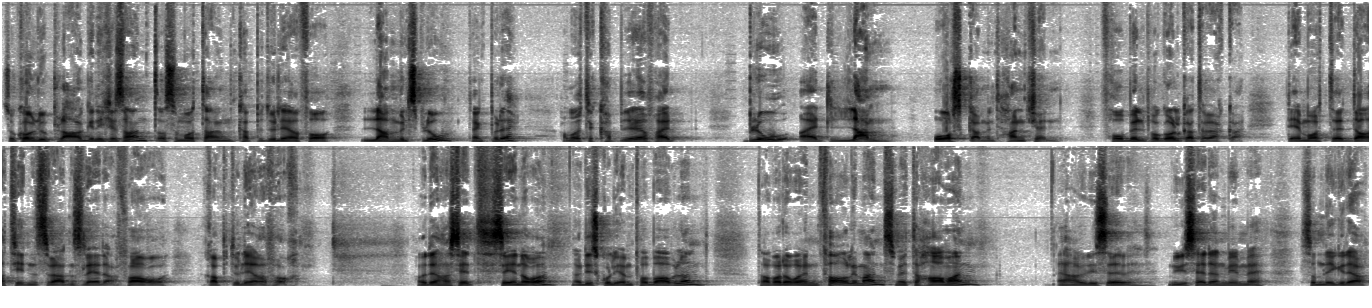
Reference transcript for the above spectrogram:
Så kom det jo plagen, ikke sant? og så måtte han kapitulere for lammets blod. Tenk på det. Han måtte kapitulere for et blod av et lam, årsgammelt hannkjønn. Forbilde på Golgata-verka. Det måtte datidens verdensleder, farao, kapitulere for. Og det har sett senere, når de skulle hjem på Babylon. Da var det òg en farlig mann som heter Haman. Jeg har jo disse nye CD-ene mine som ligger der.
